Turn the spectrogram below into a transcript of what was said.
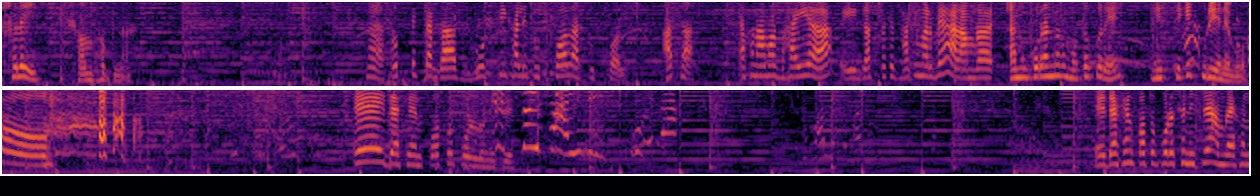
আসলেই সম্ভব না। হ্যাঁ প্রত্যেকটা গাছ ভর্তি খালি তুৎফল আর তুৎফল আচ্ছা এখন আমার ভাইয়া এই গাছটাকে ঝাঁকি মারবে আর আমরা আম কোরানোর মতো করে নিচ থেকে কুড়িয়ে নেব। এই দেখেন কত পড়ল নিচে। এই দেখেন কত পড়েছে নিচে আমরা এখন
